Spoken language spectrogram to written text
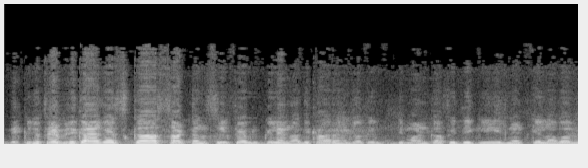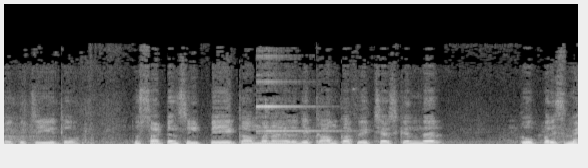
देखिए, जो फैब्रिक आएगा, इसका साटन सिल्क फैब्रिक के लहंगा दिखा रहे हैं, जो कि डिमांड काफ़ी थी कि नेट के अलावा में कुछ चाहिए तो तो साटन सिल्क पे ये काम बनाया है। तो काम काफ़ी अच्छा है इसके अंदर। प्रॉपर इसमें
